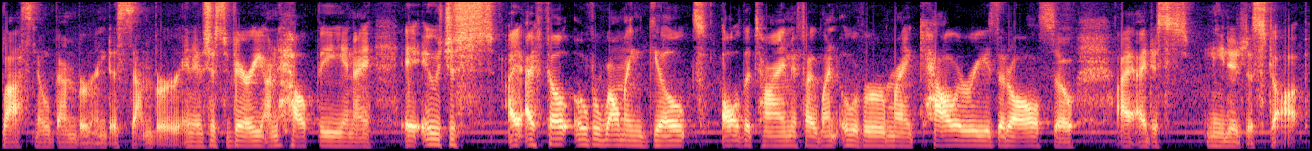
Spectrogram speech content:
last November and December and it was just very unhealthy and I it, it was just I, I, felt overwhelming guilt all the time if I went over my calories at all so I, I just needed to stop.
